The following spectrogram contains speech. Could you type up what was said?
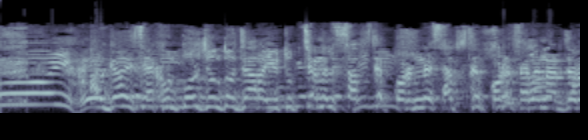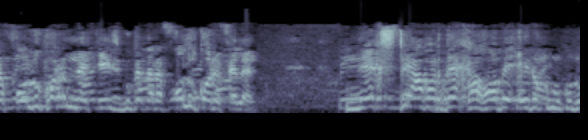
ওই হে- আর গাইস এখন পর্যন্ত যারা ইউটিউব চ্যানেল সাবস্ক্রাইব করেন সাবস্ক্রাইব করে ফেলেন আর যারা ফলো করেন ফেসবুকে তারা ফলো করে ফেলেন। আবার দেখা হবে এরকম কোন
